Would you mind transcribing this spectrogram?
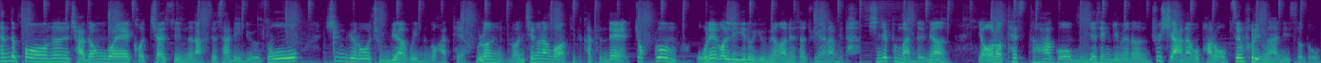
핸드폰을 자전거에 거치할 수 있는 액세서리류도 신규로 준비하고 있는 것 같아요. 물론 런칭을 한 것 같은데 조금 오래 걸리기로 유명한 회사 중에 하나입니다. 신제품 만들면 여러 테스트하고 문제 생기면 은 출시 안 하고 바로 없애버리는 한이 있어도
